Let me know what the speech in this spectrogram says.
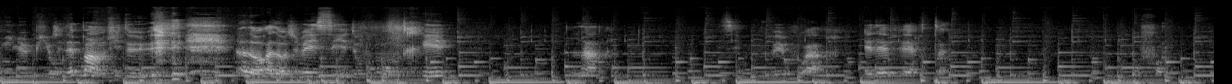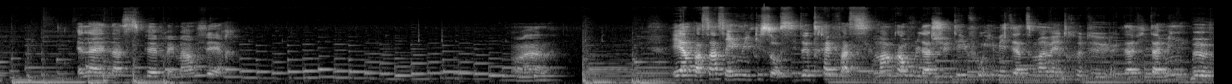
une huile bio. Je n'ai pas envie de... alors, alors je vais essayer de vous montrer là. Si vous pouvez voir, elle est verte. Un aspect vraiment vert. Voilà. Et en passant, c'est une huile qui s'oxyde très facilement. Quand vous l'achetez, il faut immédiatement mettre de la vitamine E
